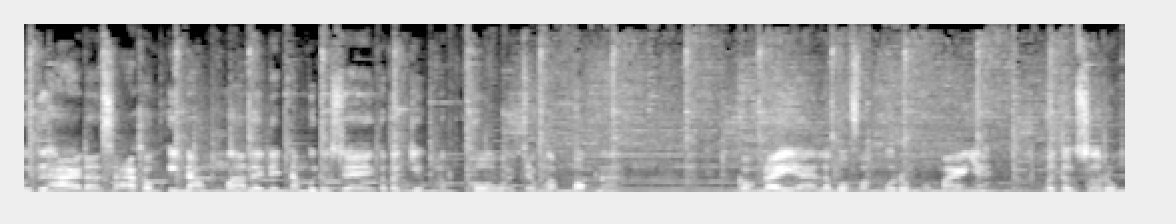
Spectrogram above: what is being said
Bước thứ hai là xả không khí nóng lên đến 50 độ C có tác dụng làm khô và chống ẩm mốc nữa. Còn đây là bộ phận bố rung của máy nhé với tần số rung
